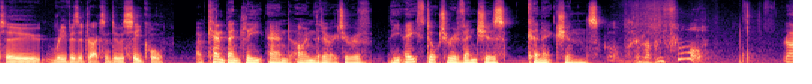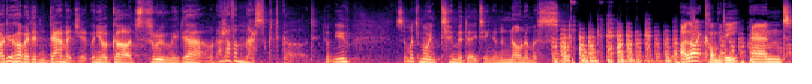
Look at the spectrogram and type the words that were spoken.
to revisit Drax and do a sequel. I'm Ken Bentley, and I'm the director of the Eighth Doctor Adventures Connections. Oh, what a lovely floor. I do hope I didn't damage it when your guards threw me down. I love a masked guard, don't you? So much more intimidating and anonymous. I like comedy, and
